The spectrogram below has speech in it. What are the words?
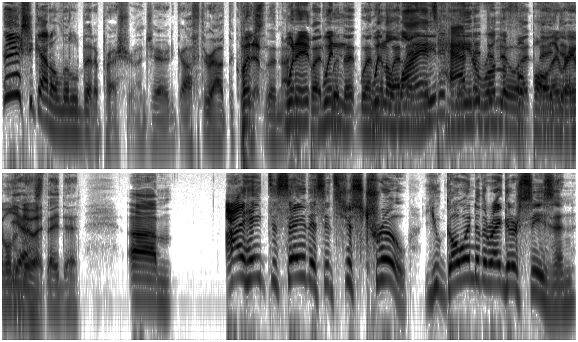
They actually got a little bit of pressure on Jared Goff throughout the course But of the night. when it- but when- with it- when the they Lions needed- had to needed run the do it, football, they were able to do Yes, it. They did. Um, I hate to say this, it's just true. You go into the regular season,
